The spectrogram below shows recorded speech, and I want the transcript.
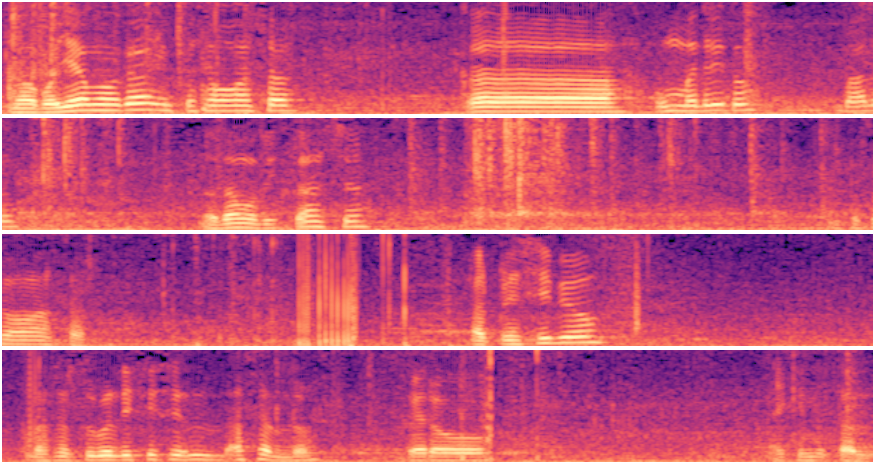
Nos apoyamos acá y empezamos a avanzar cada un metrito, ¿vale? Nos damos distancia. Empezamos a avanzar. Al principio va a ser súper difícil hacerlo, pero hay que intentarlo.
